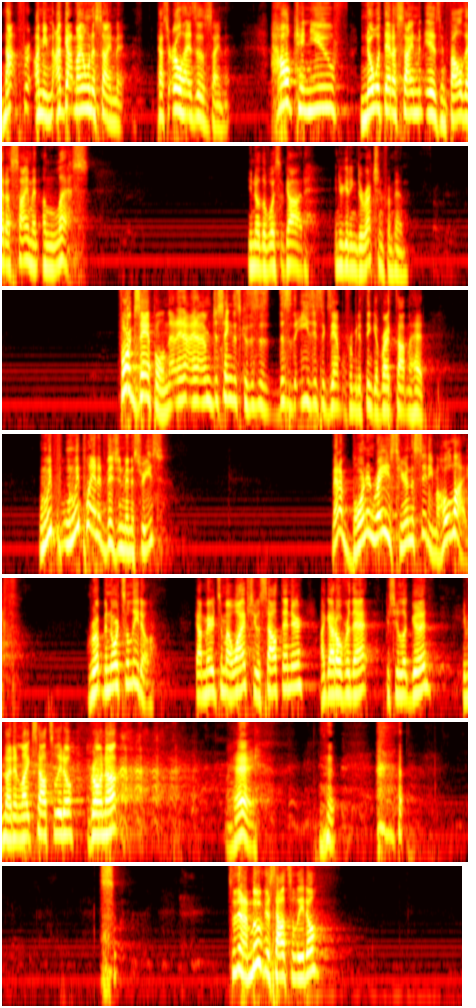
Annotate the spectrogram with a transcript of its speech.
Not for, I mean, I've got my own assignment. Pastor Earl has his assignment. How can you know what that assignment is and follow that assignment unless you know the voice of God and you're getting direction from Him? For example, and I'm just saying this because this is, this is the easiest example for me to think of right at the top of my head. When we, when we planted Vision Ministries, man, I'm born and raised here in the city my whole life. Grew up in North Toledo. Got married to my wife. She was South Ender. I got over that because she looked good, even though I didn't like South Toledo growing up. Hey. so, so then I moved to South Toledo.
